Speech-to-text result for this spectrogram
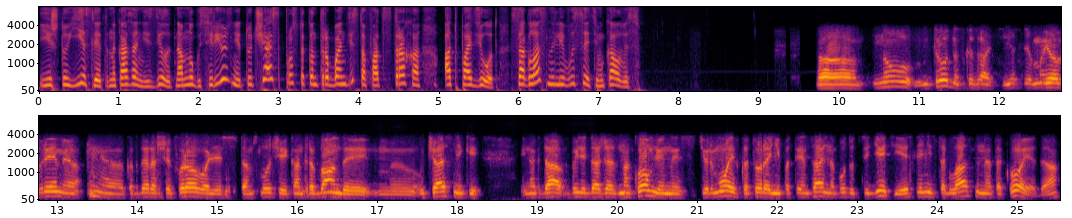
и что если это наказание сделать намного серьезнее, то часть просто контрабандистов от страха отпадет. Согласны ли вы с этим, Калвис? Uh, ну, трудно сказать. Если в мое время, когда расшифровывались там случаи контрабанды, участники иногда были даже ознакомлены с тюрьмой, в которой они потенциально будут сидеть, и если они согласны на такое, да,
